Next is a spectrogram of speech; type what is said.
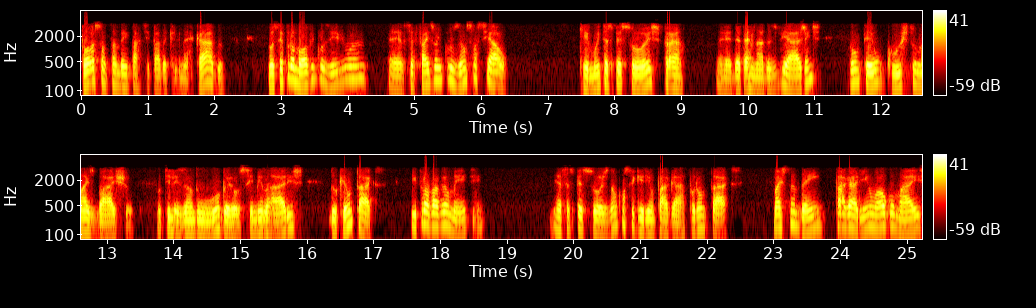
possam também participar daquele mercado, você promove, inclusive, uma, é, você faz uma inclusão social, que muitas pessoas, para é, determinadas viagens, vão ter um custo mais baixo utilizando um Uber ou similares do que um táxi. E provavelmente essas pessoas não conseguiriam pagar por um táxi, mas também pagariam algo mais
